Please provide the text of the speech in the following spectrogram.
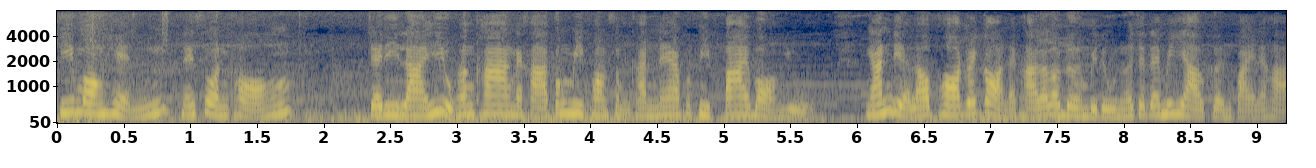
กี้มองเห็นในส่วนของเจดีย์ลายที่อยู่ข้างๆนะคะ ต้องมีความสำคัญแน่เพราะมีป้ายบอกอยู่ งั้นเดี๋ยวเราพอดไว้ก่อนนะคะ แล้วเราเดินไปดูเนื้อจะได้ไม่ยาวเกินไปนะคะ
